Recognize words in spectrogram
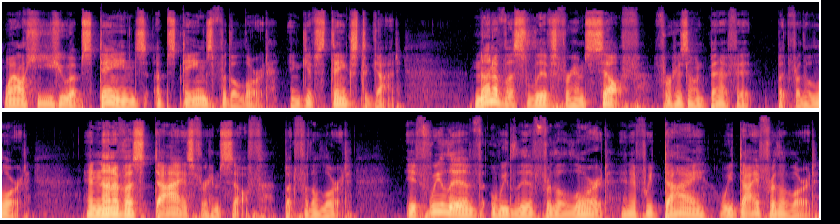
while he who abstains abstains for the Lord and gives thanks to God. None of us lives for himself, for his own benefit, but for the Lord. And none of us dies for himself, but for the Lord. If we live, we live for the Lord. And if we die, we die for the Lord.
